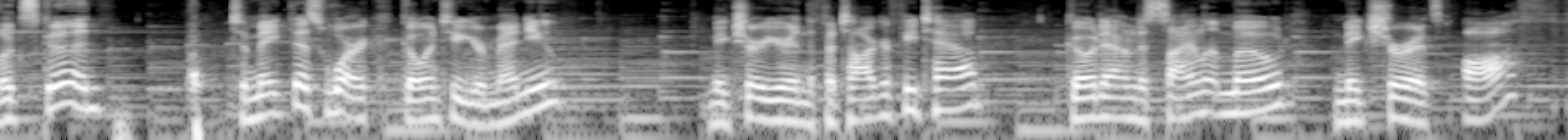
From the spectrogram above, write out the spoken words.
Looks good. To make this work, go into your menu, make sure you're in the photography tab, go down to silent mode, make sure it's off,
